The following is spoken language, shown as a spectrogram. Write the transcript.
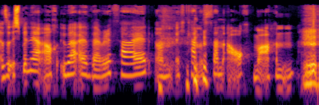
Also ich bin ja auch überall verified und ich kann es dann auch machen. äh,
